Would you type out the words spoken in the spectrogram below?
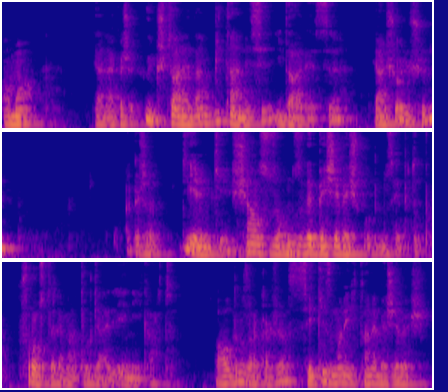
Ama yani arkadaşlar 3 taneden bir tanesi idare etse yani şöyle düşünün. Arkadaşlar diyelim ki şanssız oldunuz ve 5'e 5 buldunuz Happy Top. Frost Elemental geldi en iyi kart. Aldınız arkadaşlar 8 mana 2 tane 5'e 5.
